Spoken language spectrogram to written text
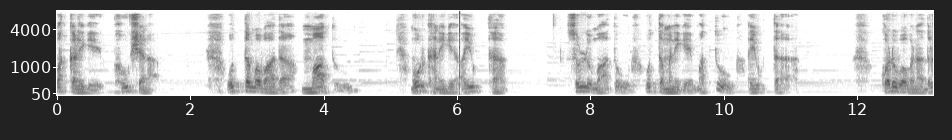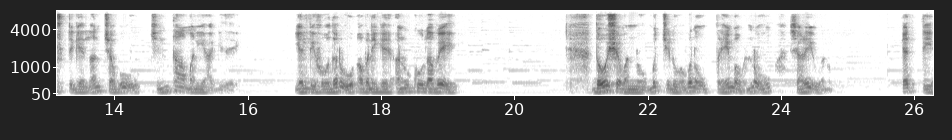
ಮಕ್ಕಳಿಗೆ ಭೂಷಣ. ಉತ್ತಮವಾದ ಮಾತು ಮೂರ್ಖನಿಗೆ ಅಯುಕ್ತ. ಸುಳ್ಳು ಮಾತು ಉತ್ತಮನಿಗೆ ಮತ್ತು ಅಯುಕ್ತ. ಕೊಡುವವನ ದೃಷ್ಟಿಗೆ ಲಂಚವು ಚಿಂತಾಮಣಿಯಾಗಿದೆ. ಎಲ್ಲಿ ಹೋದರೂ ಅವನಿಗೆ ಅನುಕೂಲವೇ. ದೋಷವನ್ನು ಮುಚ್ಚಿಡುವವನು, ಪ್ರೇಮವನ್ನು ಸೆಳೆಯುವನು. ಎತ್ತಿ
